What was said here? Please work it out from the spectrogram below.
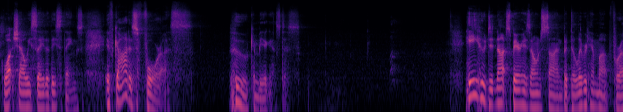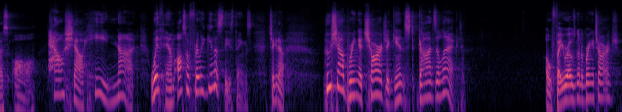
What shall we say to these things? If God is for us, who can be against us? He who did not spare his own son, but delivered him up for us all, how shall he not with him also freely give us these things? Check it out. Who shall bring a charge against God's elect? Oh, Pharaoh's going to bring a charge?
